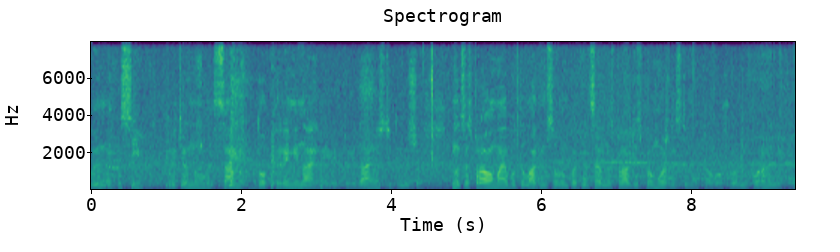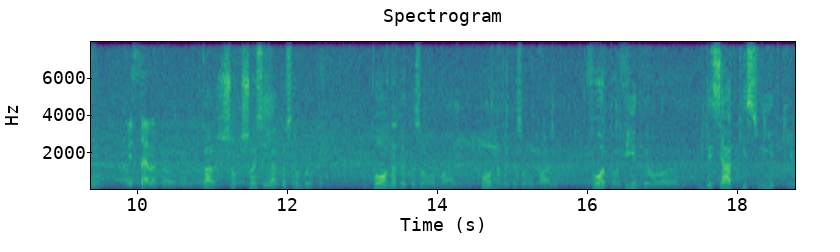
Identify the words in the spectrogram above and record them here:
винних осіб притягнули саме до кримінальної відповідальності, тому що ну, ця справа має бути лакмусовим папірцем насправді спроможності навіть правоохоронних органів. Ну, Місцеве правоохоронне. так, що- щось і якось робити. Повна доказова база, повна доказова база. Фото, відео, десятки свідків.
